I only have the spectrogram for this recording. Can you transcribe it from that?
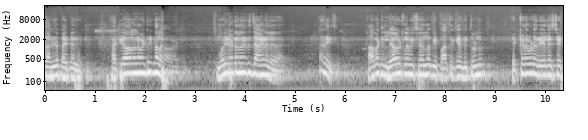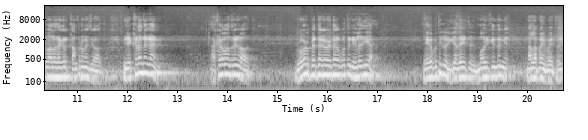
దాని మీద పైప్ లైన్ పెట్టి. కట్టి కావాలని బట్టి నల్ల కావాలంటే మోరి కట్టాలంటే జాయిన్ లేదా? అడేసి కాబట్టి లేఅవుట్ల విషయంలో మీ పాత్రికేయ మిత్రులు ఎక్కడ కూడా రియల్ ఎస్టేట్ వాళ్ళ దగ్గర కాంప్రమైజ్ కావద్దు. మీరు ఎక్కడైనా కానీ అక్కడ మాత్రం కావద్దు. రోడ్ పెద్దగా పెట్టకపోతే నిలదీయాలి లేకపోతే ఇగో మోరి కింద నల్ల పైపు అవుతుంది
